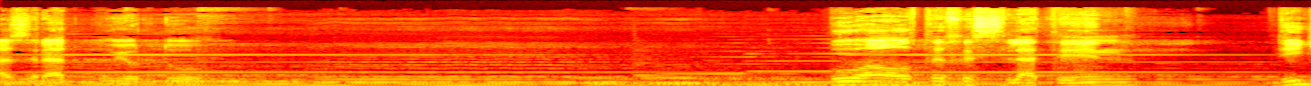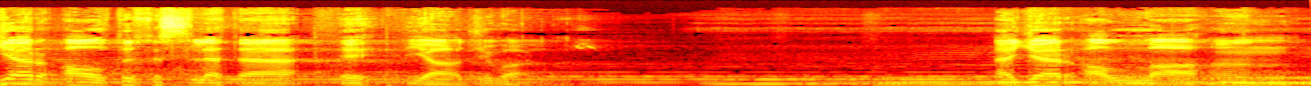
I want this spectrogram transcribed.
Həzrət buyurdu, Bu altı xislətin digər altı xislətə ehtiyacı vardır. Əgər Allahın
